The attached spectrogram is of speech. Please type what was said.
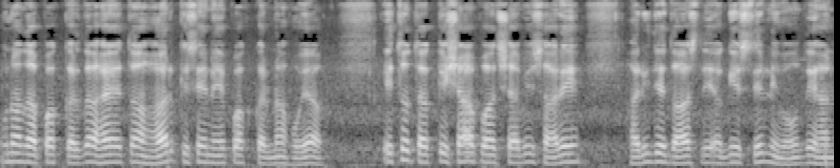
ਉਹਨਾਂ ਦਾ ਪੱਖ ਕਰਦਾ ਹੈ, ਤਾਂ ਹਰ ਕਿਸੇ ਨੇ ਪੱਖ ਕਰਨਾ ਹੋਇਆ। ਇਥੋਂ ਤੱਕ ਕਿ ਸ਼ਾਹ ਪਾਤਸ਼ਾਹ ਵੀ ਸਾਰੇ ਹਰੀ ਦੇ ਦਾਸ ਦੇ ਅੱਗੇ ਸਿਰ ਨਿਵਾਉਂਦੇ ਹਨ,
